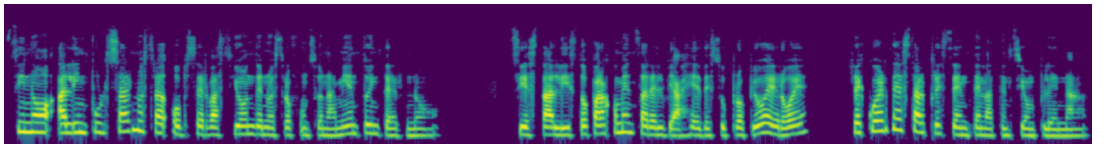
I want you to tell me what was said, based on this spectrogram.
sino al impulsar nuestra observación de nuestro funcionamiento interno. Si está listo para comenzar el viaje de su propio héroe, recuerde estar presente en la atención plena.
